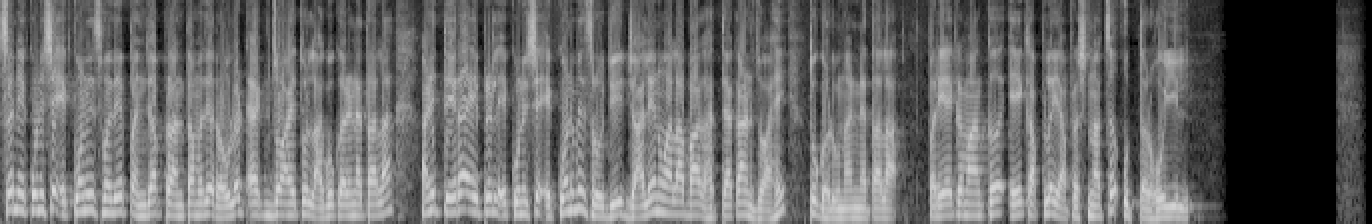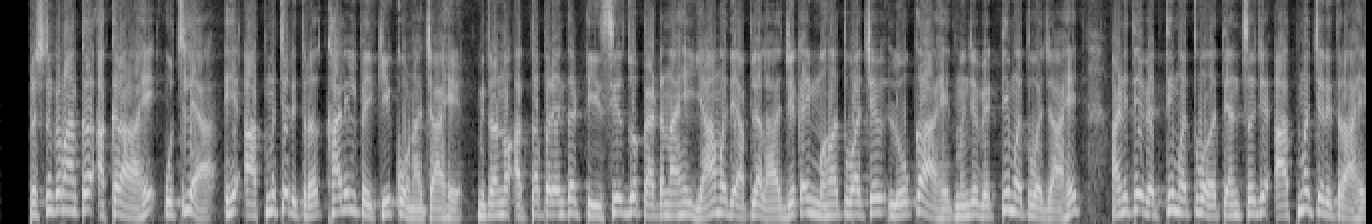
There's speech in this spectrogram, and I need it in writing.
सन एकोणीसशे एकोणवीसमध्ये पंजाब प्रांतामध्ये रौलट ऍक्ट जो आहे तो लागू करण्यात आला. आणि तेरा एप्रिल एकोणीसशे एकोणवीस रोजी जालियनवाला बाग हत्याकांड जो आहे तो घडवून आणण्यात आला. पर्याय क्रमांक एक आपलं या प्रश्नाचं उत्तर होईल. प्रश्न क्रमांक अकरा आहे उचल्या हे आत्मचरित्र खालीलपैकी कोणाचे आहे? मित्रांनो आतापर्यंत टी सी एस जो पॅटर्न आहे यामध्ये आपल्याला जे काही महत्त्वाचे लोक आहेत म्हणजे व्यक्तिमत्व जे आहेत आणि ते व्यक्तिमत्व त्यांचं जे आत्मचरित्र आहे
